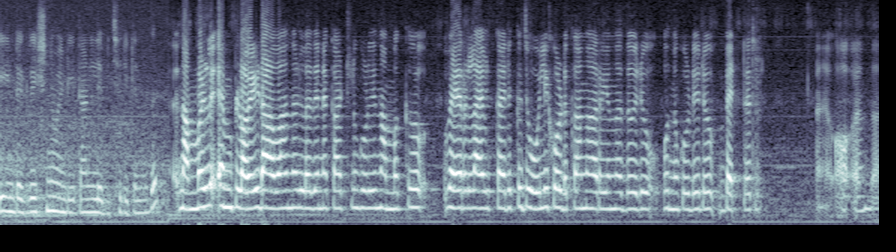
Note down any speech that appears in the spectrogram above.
I ഇന്റഗ്രേഷന് വേണ്ടിയിട്ടാണ് ലഭിച്ചിരിക്കുന്നത്. നമ്മൾ എംപ്ലോയിഡ് ആവാന്നുള്ളതിനെക്കാട്ടിലും കൂടുതൽ നമുക്ക് വേറെയുള്ള ആൾക്കാർക്ക് ജോലി കൊടുക്കുക എന്ന് പറയുന്നത് ഒരു ഒന്നുകൂടി ഒരു ബെറ്റർ എന്താ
